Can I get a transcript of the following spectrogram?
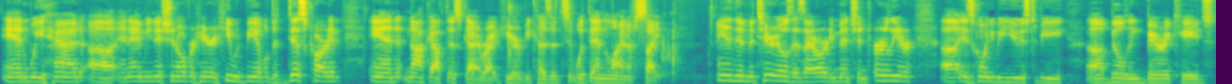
and we had uh, an ammunition over here, he would be able to discard it and knock out this guy right here because it's within line of sight. And the materials, as I already mentioned earlier, uh, is going to be used to be uh, building barricades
